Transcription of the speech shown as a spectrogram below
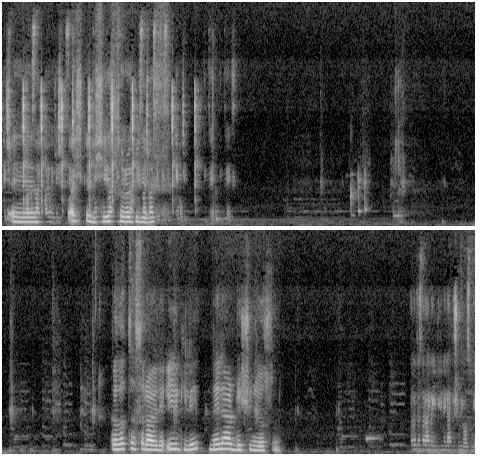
keşif başka bir şey sorabiliriz. Galatasaray ile ilgili neler düşünüyorsun? Galatasaray'la ilgili neler düşünüyorsun.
